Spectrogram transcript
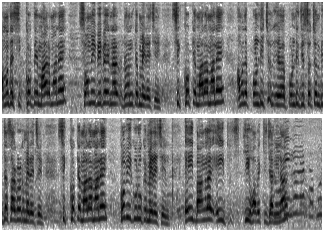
আমাদের শিক্ষকদের মার মানে স্বামী বিবেকানন্দকে মেরেছে। শিক্ষককে মারা মানে আমাদের পণ্ডিত পণ্ডিত ঈশ্বরচন্দ্র বিদ্যাসাগরকে মেরেছেন। শিক্ষককে মারা মানে কবিগুরুকে মেরেছেন। এই বাংলায় এই কি হবে কি জানি না। রবীন্দ্রনাথ ঠাকুর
